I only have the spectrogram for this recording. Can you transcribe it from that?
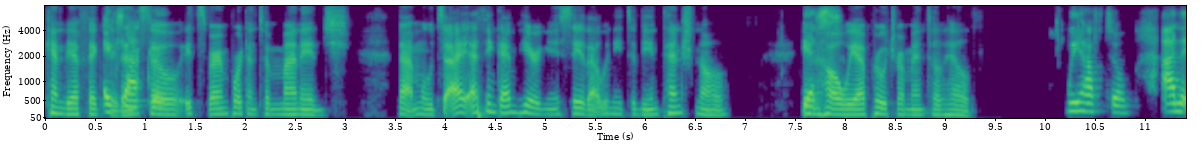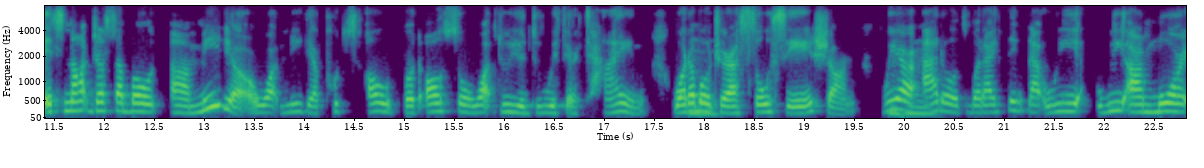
can be affected. And Exactly. so it's very important to manage that mood. So I, I think I'm hearing you say that we need to be intentional in Yes. how we approach our mental health. We have to. And it's not just about uh, media or what media puts out, but also what do you do with your time? What about your association? We Mhm. are adults, but I think that we we are more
